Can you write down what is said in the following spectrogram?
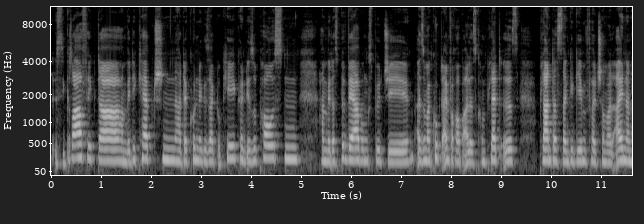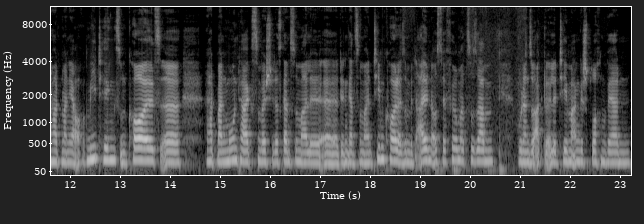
Ist die Grafik da? Haben wir die Caption? Hat der Kunde gesagt, okay, könnt ihr so posten? Haben wir das Bewerbungsbudget? Also man guckt einfach, ob alles komplett ist, plant das dann gegebenenfalls schon mal ein. Dann hat man ja auch Meetings und Calls. Äh, hat man montags zum Beispiel das ganz normale, äh, den ganz normalen Teamcall, also mit allen aus der Firma zusammen, wo dann so aktuelle Themen angesprochen werden.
